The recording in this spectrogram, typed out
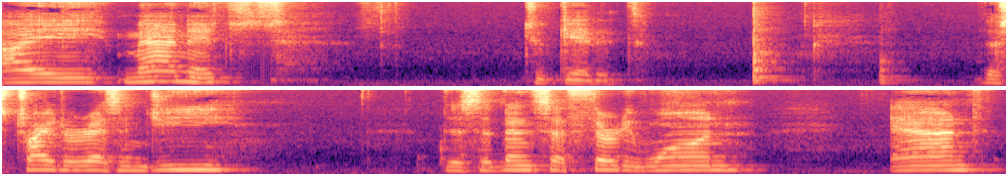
I managed to get it. The Strider SNG, the Sebenza 31, and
